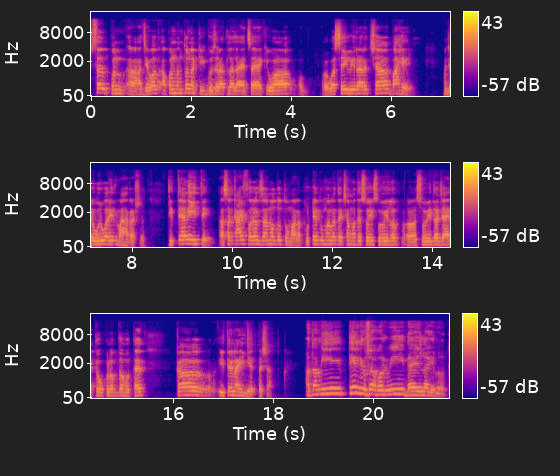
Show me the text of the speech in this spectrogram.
सर पण जेव्हा आपण म्हणतो ना की गुजरातला जायचं आहे किंवा वसई विरारच्या बाहेर म्हणजे उर्वरित महाराष्ट्र तिथे आणि इथे असा काय फरक जाणवतो तुम्हाला? कुठे तुम्हाला त्याच्यामध्ये सोयी सुविधा सुविधा ज्या आहेत त्या उपलब्ध होत आहेत? का इथे नाही आहेत तशा? आता मी तीन दिवसापूर्वी दहेजला गेलो होतो.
